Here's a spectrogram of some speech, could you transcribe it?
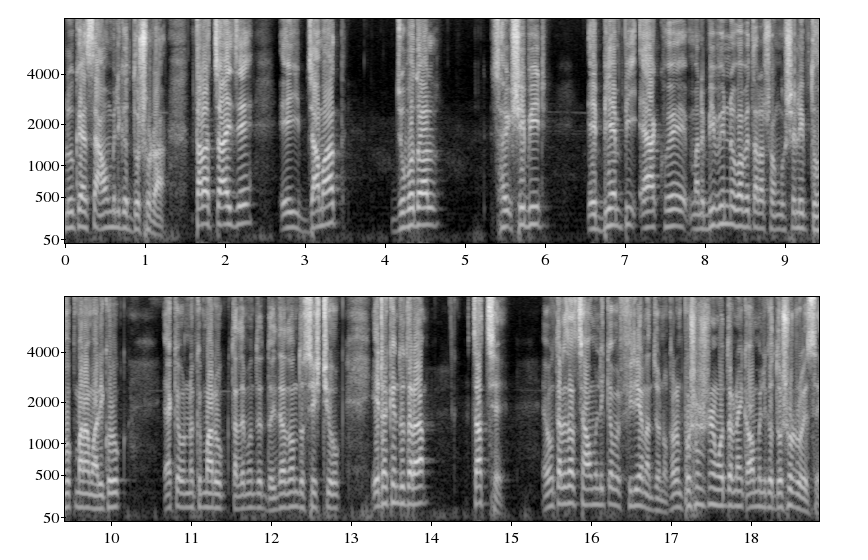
লুকে আছে আওয়ামী লীগের দোষরা তারা চায় যে এই জামাত, যুবদল শিবির, এই বিএমপি এক হয়ে মানে বিভিন্নভাবে তারা সংঘর্ষে লিপ্ত হোক, মারামারি করুক, একে অন্যকে মারুক, তাদের মধ্যে দ্বৈধাদ্বন্দ্ব সৃষ্টি হোক, এটা কিন্তু তারা চাচ্ছে। এবং তারা চাচ্ছে আওয়ামী লীগকে আবার ফিরিয়ে আনার জন্য। কারণ প্রশাসনের মধ্যে অনেক আওয়ামী লীগের দোষর রয়েছে।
